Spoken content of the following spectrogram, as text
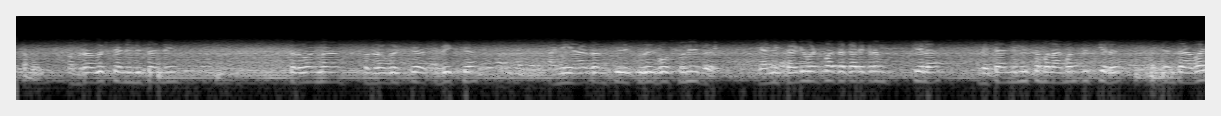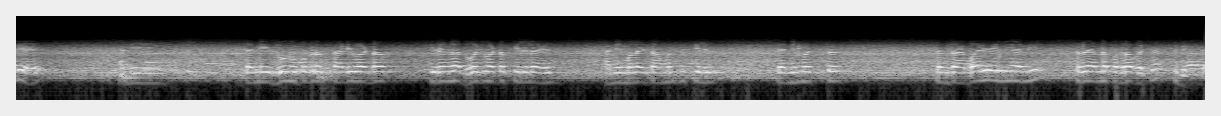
पंधरा ऑगस्टच्या निमित्ताने सर्वांना पंधरा ऑगस्टच्या शुभेच्छा. आणि आज आमचे सुरेश भाऊ सोनेकर यांनी साडी वाटपाचा कार्यक्रम केला. आणि त्यानिमित्त मला आमंत्रित केलं. मी त्यांचा आभारी आहे. आणि त्यांनी दोन उपक्रम साडी वाटप तिरंगा ध्वज वाटप केलेला आहे. आणि मला इथं आमंत्रित केले. त्यानिमित्त त्यांचा आभारी आहे मी आणि सगळ्यांना पंधरा ऑगस्टच्या शुभेच्छा.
